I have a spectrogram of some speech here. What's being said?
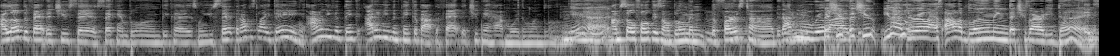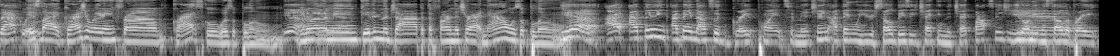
I love the fact that you said second bloom because when you said that, I was like, dang, I don't even think, I didn't even think about the fact that you can have more than one bloom. Yeah. Mm-hmm. I'm so focused on blooming the mm-hmm. first time that I didn't even realize. But you, but you, you have to realize all the blooming that you've already done. Exactly. It's like graduating from grad school was a bloom. Yeah. You know what I mean? Getting the job at the firm that you're at now was a bloom. Yeah, I, I think I think that's a great point to mention. I think when you're so busy checking the check boxes, you don't even celebrate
